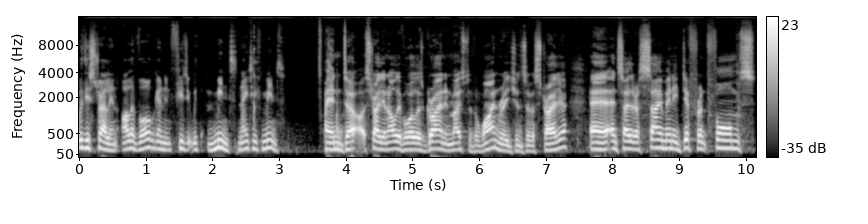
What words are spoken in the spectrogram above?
With the Australian olive oil, we're going to infuse it with mint, native mint. And uh, Australian olive oil is grown in most of the wine regions of Australia, uh, and so there are so many different forms,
